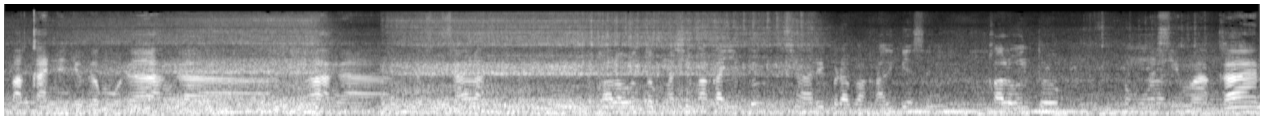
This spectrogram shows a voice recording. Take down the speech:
Pakannya juga mudah nggak ah nggak susah lah. Kalau untuk ngasih makannya itu sehari berapa kali biasanya? Kalau untuk pemula ngasih makan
